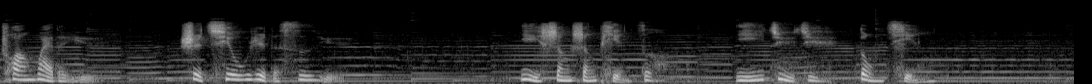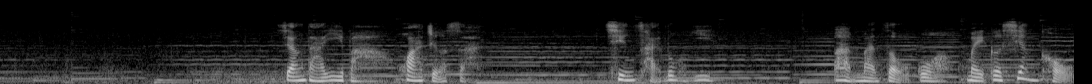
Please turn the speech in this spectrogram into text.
窗外的雨，是秋日的私语，一声声品仄，一句句动情。想打一把花折伞，轻踩落叶，慢慢走过每个巷口，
